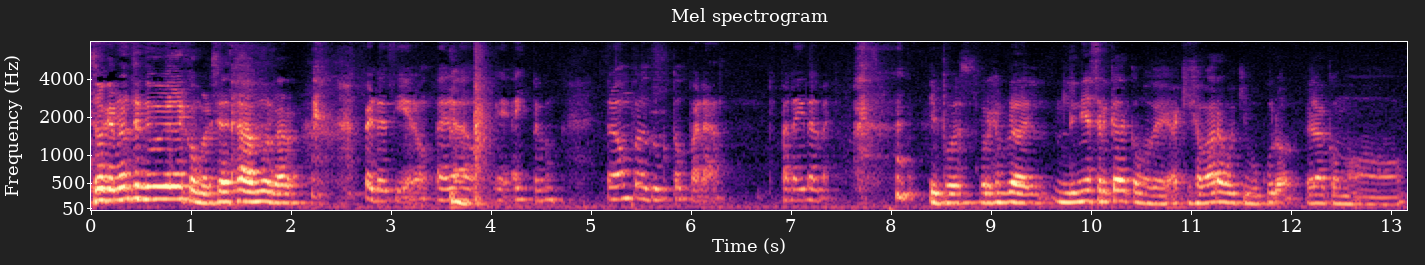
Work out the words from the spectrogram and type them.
Solo que no entendí muy bien el comercial, estaba muy raro pero sí era, era, eh, ay, perdón, era un producto para, para ir al baño. Y pues, por ejemplo, en línea cerca como de Akihabara o Ikibukuro, era como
